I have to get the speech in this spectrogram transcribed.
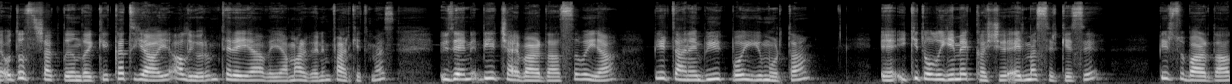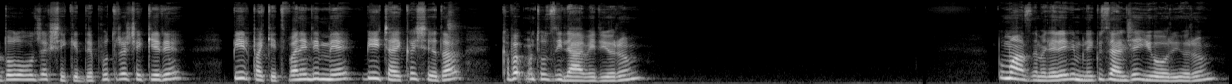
e, oda sıcaklığındaki katı yağı alıyorum. Tereyağı veya margarin fark etmez. Üzerine bir çay bardağı sıvı yağ, bir tane büyük boy yumurta, e, iki dolu yemek kaşığı elma sirkesi, bir su bardağı dolu olacak şekilde pudra şekeri, bir paket vanilin ve bir çay kaşığı da kapatma tozu ilave ediyorum. Bu malzemeleri elimle güzelce yoğuruyorum.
